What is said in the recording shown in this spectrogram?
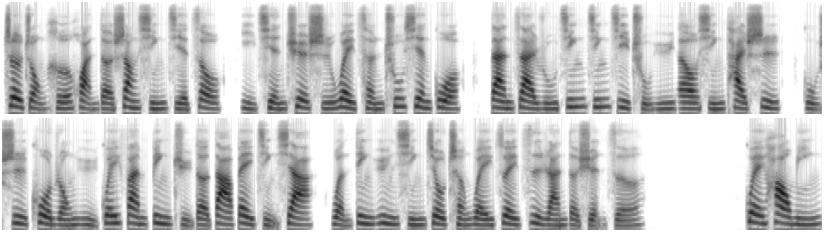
这种和缓的上行节奏以前确实未曾出现过，但在如今经济处于 L 型态势、股市扩容与规范并举的大背景下，稳定运行就成为最自然的选择。贵号名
